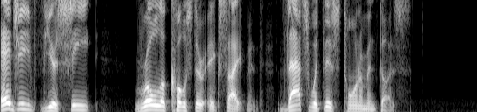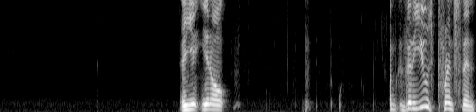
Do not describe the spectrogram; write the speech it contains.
edge of your seat roller coaster excitement. That's what this tournament does. And you, you know, I'm going to use Princeton.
